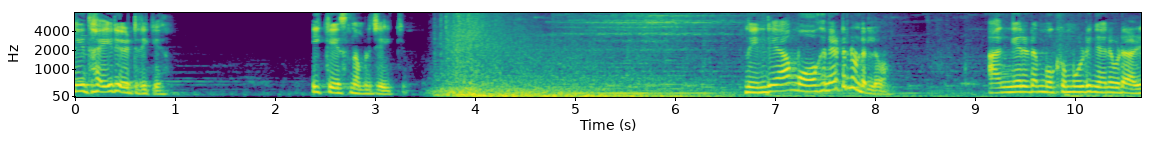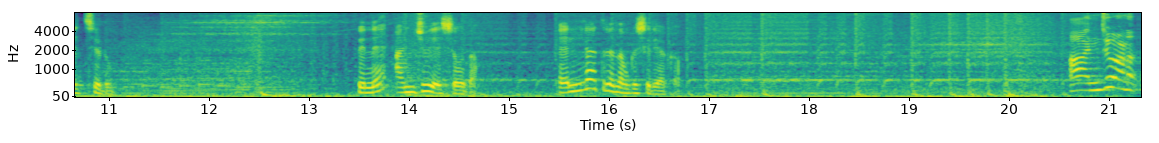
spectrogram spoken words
നീ ധൈര്യമായിട്ടിരിക്കുക ഈ കേസ് നമ്മൾ ജയിക്കും. നിന്റെ ആ മോഹനേട്ടനുണ്ടല്ലോ. അങ്ങേരുടെ മുഖമൂടി ഞാൻ ഇവിടെ അഴിച്ചിടും. പിന്നെ അഞ്ജു യശോദ. എല്ലാത്തിനും നമുക്ക് ശരിയാക്കാം. ആ ആണ്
